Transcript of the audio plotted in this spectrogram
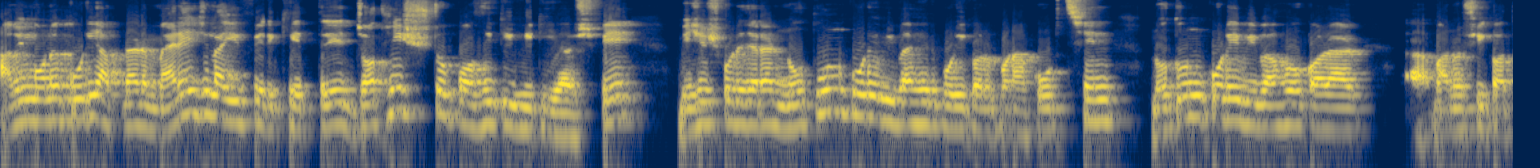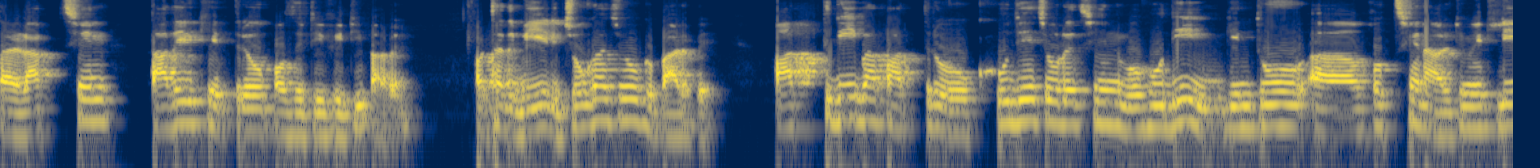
আমি মনে করি আপনার ম্যারেজ লাইফের ক্ষেত্রে যথেষ্ট পজিটিভিটি আসবে। বিশেষ করে যারা নতুন করে বিবাহের পরিকল্পনা করছেন, নতুন করে বিবাহ করার মানসিকতা রাখছেন, তাদের ক্ষেত্রেও পজিটিভিটি পাবেন। অর্থাৎ বিয়ের যোগাযোগ বাড়বে। পাত্রী বা পাত্র খুঁজে চলেছেন বহুদিন, কিন্তু হচ্ছে না। আলটিমেটলি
